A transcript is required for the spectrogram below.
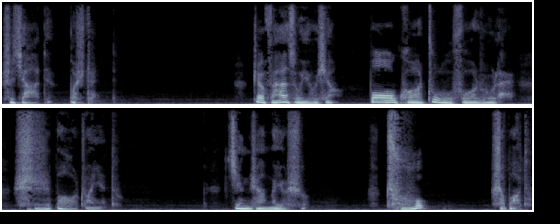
是假的，不是真的。这凡所有相，包括诸佛如来十宝庄严图，经上没有说，除十宝图。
